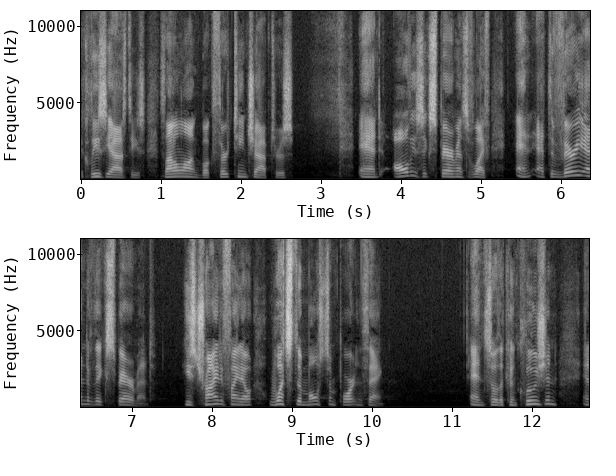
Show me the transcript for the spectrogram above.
Ecclesiastes, it's not a long book, 13 chapters, and all these experiments of life. And at the very end of the experiment, He's trying to find out what's the most important thing. And so the conclusion in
